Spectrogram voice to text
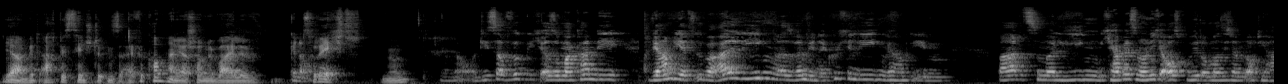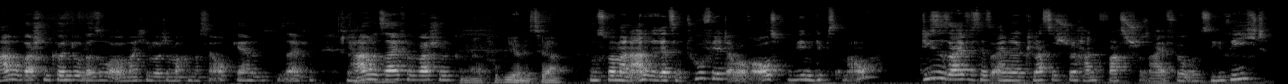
Ja, mit acht bis zehn Stücken Seife kommt man ja schon eine Weile Genau. zurecht. Ne? Genau. Und die ist auch wirklich, also man kann die, wir haben die jetzt überall liegen, also wenn wir in der Küche liegen, wir haben die im Badezimmer liegen. Ich habe jetzt noch nicht ausprobiert, ob man sich damit auch die Haare waschen könnte oder so, aber manche Leute machen das ja auch gerne, sich die Seife, die Haare mit Seife waschen. Kann man ja probieren, ist ja. Muss man mal eine andere Rezeptur fehlt, aber auch ausprobieren gibt's immer auch. Diese Seife ist jetzt eine klassische Handwaschseife und sie riecht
